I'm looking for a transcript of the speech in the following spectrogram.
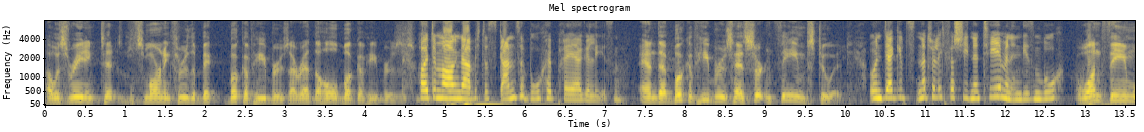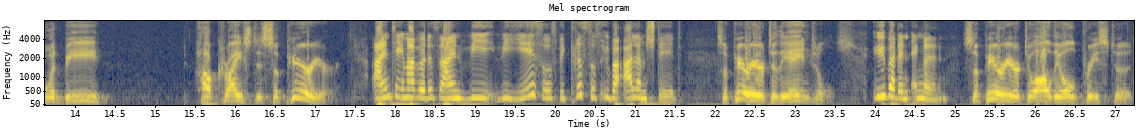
I was reading this morning through the big book of Hebrews. I read the whole book of Hebrews. Heute Morgen habe ich das ganze Buch Hebräer gelesen. And the book of Hebrews has certain themes to it. Und da gibt es natürlich verschiedene Themen in diesem Buch. One theme would be how Christ is superior. Ein Thema würde sein, wie, wie Jesus, wie Christus über allem steht. superior to the angels, über den Engeln superior to all the old priesthood.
